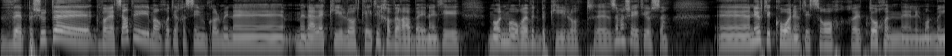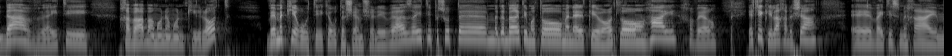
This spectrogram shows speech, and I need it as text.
ופשוט אה, כבר יצרתי מערכות יחסים עם כל מיני מנהלי קהילות, כי הייתי חברה בהן, הייתי מאוד מעורבת בקהילות, אה, זה מה שהייתי עושה. אה, אני אוהבת לקרוא, אני אוהבת לצרוך תוכן, ללמוד מידע, והייתי חברה בהמון המון קהילות. והם הכירו אותי, הכירו את השם שלי, ואז הייתי פשוט מדברת עם אותו מנהל קהילה, אומרת לו, היי, חבר, יש לי קהילה חדשה, והייתי שמחה אם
